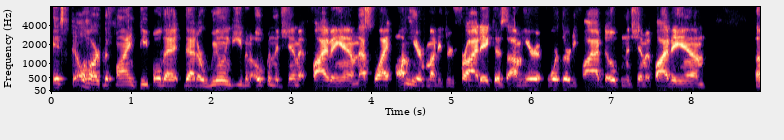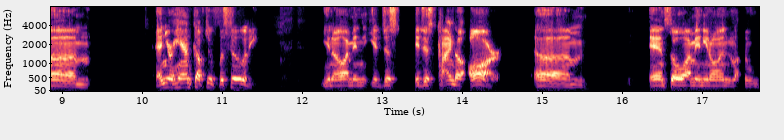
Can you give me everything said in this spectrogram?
It's still hard to find people that that are willing to even open the gym at five a.m. That's why I'm here Monday through Friday because I'm here at four thirty five to open the gym at five a.m. Um, and you're handcuffed to a facility. You know, I mean, it just it just kind of are. Um, and so, I mean, you know, and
